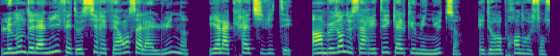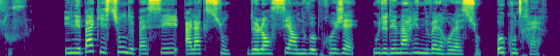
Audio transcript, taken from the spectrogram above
Le monde de la nuit fait aussi référence à la lune et à la créativité, à un besoin de s'arrêter quelques minutes et de reprendre son souffle. Il n'est pas question de passer à l'action, de lancer un nouveau projet ou de démarrer une nouvelle relation. Au contraire,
